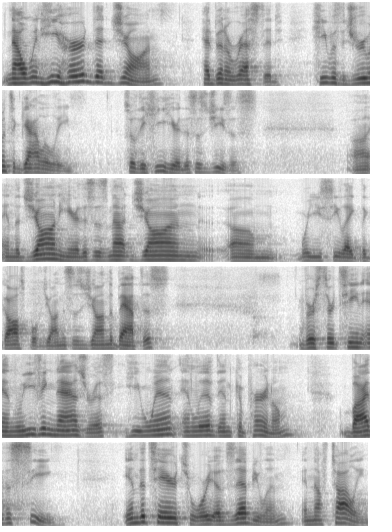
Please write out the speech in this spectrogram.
Now, when he heard that John had been arrested, he withdrew into Galilee. So the he here, this is Jesus. Uh, and the John here, this is not John um, where you see like the Gospel of John. This is John the Baptist. Verse 13, and leaving Nazareth, he went and lived in Capernaum by the sea, in the territory of Zebulun and Naphtali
